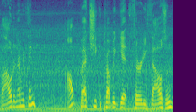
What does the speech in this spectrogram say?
plowed and everything, I'll bet you could probably get 30,000.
